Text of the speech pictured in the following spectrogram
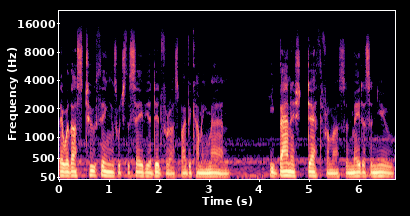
There were thus two things which the Saviour did for us by becoming man. He banished death from us and made us anew,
